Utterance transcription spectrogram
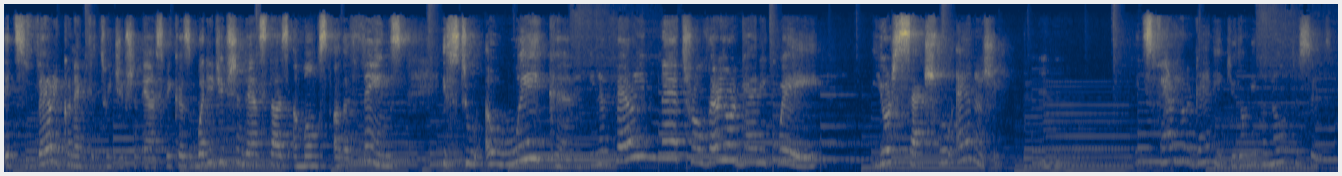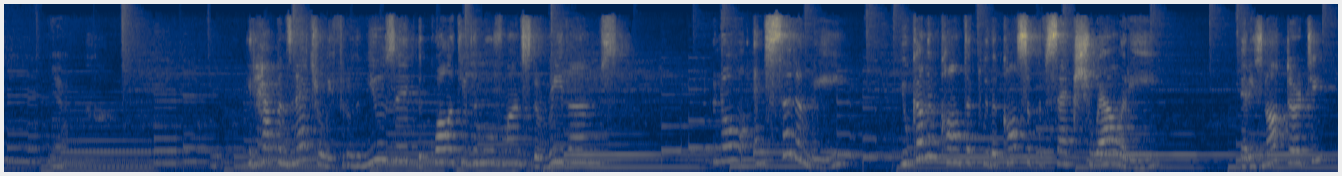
it's very connected to Egyptian dance because what Egyptian dance does, amongst other things, is to awaken in a very natural, very organic way your sexual energy. Mm-hmm. It's very organic, you don't even notice it. Yeah. It happens naturally through the music, the quality of the movements, the rhythms, you know, and suddenly you come in contact with the concept of sexuality that is not dirty,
